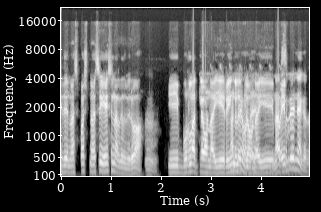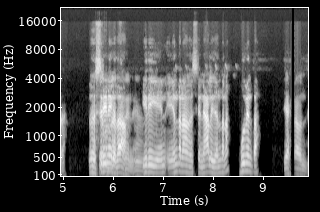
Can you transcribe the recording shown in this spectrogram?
ఇది ఫస్ట్ నర్సరీ వేసినారు కదా మీరు. ఈ బుర్రలు అట్లే ఉన్నాయి రింగులు ఎట్లా ఉన్నాయి. నర్సరీనే కదా. నర్సరీనే కదా. ఇది ఎంత నర్సరీ? నేల ఇది ఎంతనా? భూమి ఎంత? ఎకరా ఉంది.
